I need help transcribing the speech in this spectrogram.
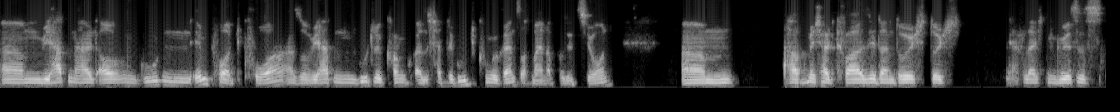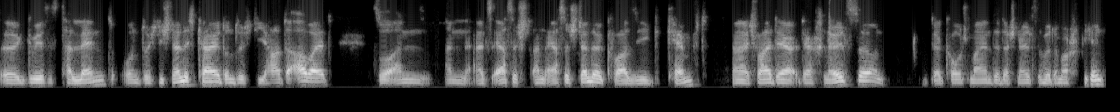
Ähm, wir hatten halt auch einen guten Import-Core, also wir hatten gute, Kon also ich hatte gute Konkurrenz auf meiner Position. Ähm, habe mich halt quasi dann durch, durch ja, vielleicht ein gewisses, äh, gewisses Talent und durch die Schnelligkeit und durch die harte Arbeit so an, an, als erste, an erste Stelle quasi gekämpft. Äh, ich war halt der, der Schnellste und der Coach meinte, der Schnellste wird immer spielen,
